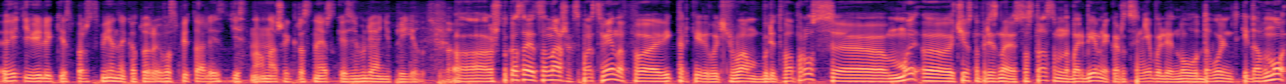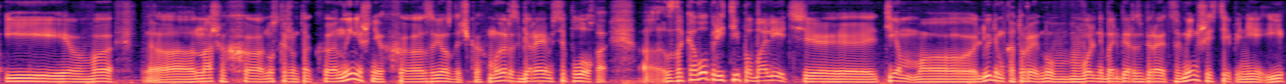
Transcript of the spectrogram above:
эти великие спортсмены, которые воспитались здесь, на нашей Красноярской земле, они приедут сюда. А, что касается наших спортсменов, э, Виктор Кириллович, вам будет вопрос. Э, мы, э, честно признаюсь, со Стасом на борьбе, мне кажется, не были ну, довольно-таки давно, и в наших, ну, скажем так, нынешних звездочках мы разбираемся плохо. За кого прийти поболеть тем людям, которые ну, в вольной борьбе разбираются в меньшей степени, и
